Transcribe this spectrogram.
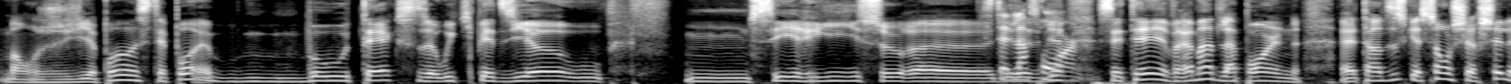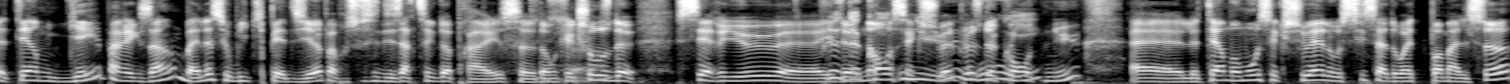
Bon, j'y ai pas, c'était pas un beau texte de Wikipédia ou une série sur euh, C'était de la porn. C'était vraiment de la porn. Euh, tandis que si on cherchait le terme gay, par exemple, ben là, c'est Wikipédia, puis après ça, c'est des articles de presse. Euh, Donc, ça. quelque chose de sérieux et Plus de, de non contenu, sexuel, plus de oui, contenu. Le terme homosexuel aussi, ça doit être pas mal ça.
